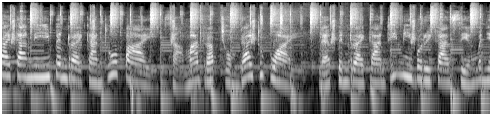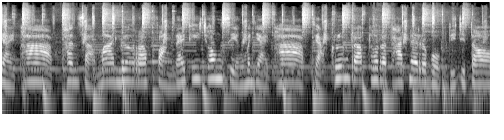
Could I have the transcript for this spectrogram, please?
รายการนี้เป็นรายการทั่วไป สามารถรับชมได้ทุกวัย และเป็นรายการที่มีบริการเสียงบรรยายภาพ ท่านสามารถเลือกรับฟังได้ที่ช่องเสียงบรรยายภาพ จากเครื่องรับโทรทัศน์ในระบบดิจิตอล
